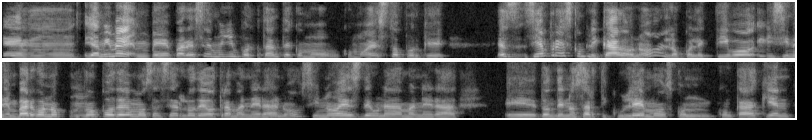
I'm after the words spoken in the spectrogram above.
Em, y a mí me, me parece muy importante como, como esto porque es, siempre es complicado, ¿no? Lo colectivo y sin embargo no, no podemos hacerlo de otra manera, ¿no? Si no es de una manera eh, donde nos articulemos con, con cada quien,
